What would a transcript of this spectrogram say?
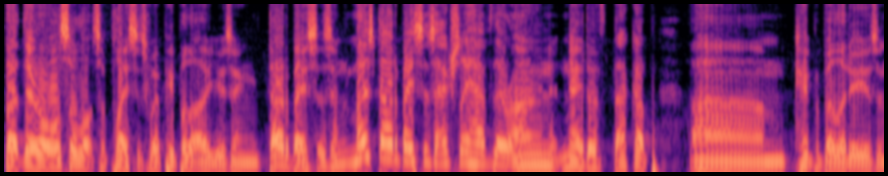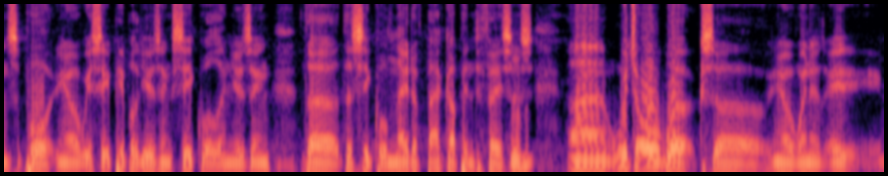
but there are also lots of places where people are using databases, and most databases actually have their own native backup um, capabilities and support. You know, we see people using SQL and using the the SQL native backup interfaces, uh, which all works. Uh, you know, when it, it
